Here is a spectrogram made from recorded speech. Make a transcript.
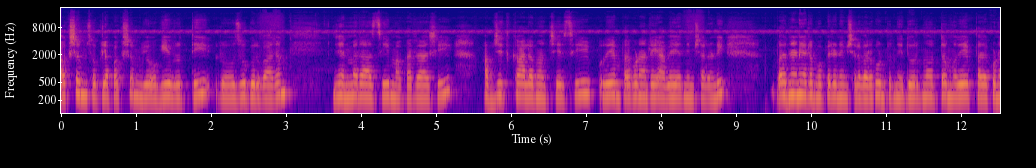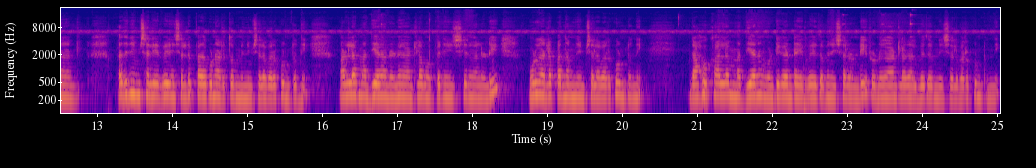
పక్షం శుక్లపక్షం యోగి వృత్తి రోజు గురువారం జన్మరాశి మకర రాశి అభిజిత్ కాలం వచ్చేసి ఉదయం పదకొండు గంటల యాభై ఐదు నిమిషాలండి పన్నెండు గంటల ముప్పై రెండు నిమిషాల వరకు ఉంటుంది. దుర్ముహూర్తం ఉదయం పదకొండు పది నిమిషాలు ఇరవై నిమిషాలు పదకొండున్నర తొమ్మిది నిమిషాల వరకు ఉంటుంది. మళ్ళీ మధ్యాహ్నం రెండు గంటల ముప్పై నిమిషాల నుండి మూడు గంటల పంతొమ్మిది నిమిషాల వరకు ఉంటుంది. రాహుకాలం మధ్యాహ్నం ఒంటి గంట ఇరవై తొమ్మిది నిమిషాల నుండి రెండు గంటల నలభై తొమ్మిది నిమిషాల వరకు ఉంటుంది.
